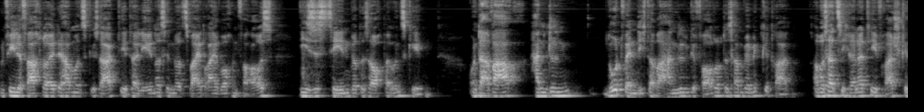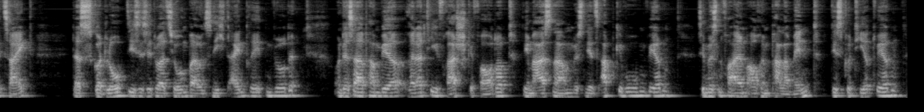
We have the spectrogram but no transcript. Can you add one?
Und viele Fachleute haben uns gesagt, die Italiener sind nur zwei, drei Wochen voraus. Diese Szenen wird es auch bei uns geben. Und da war Handeln notwendig, da war Handeln gefordert, das haben wir mitgetragen. Aber es hat sich relativ rasch gezeigt, dass Gottlob diese Situation bei uns nicht eintreten würde. Und deshalb haben wir relativ rasch gefordert, die Maßnahmen müssen jetzt abgewogen werden. Sie müssen vor allem auch im Parlament diskutiert werden.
